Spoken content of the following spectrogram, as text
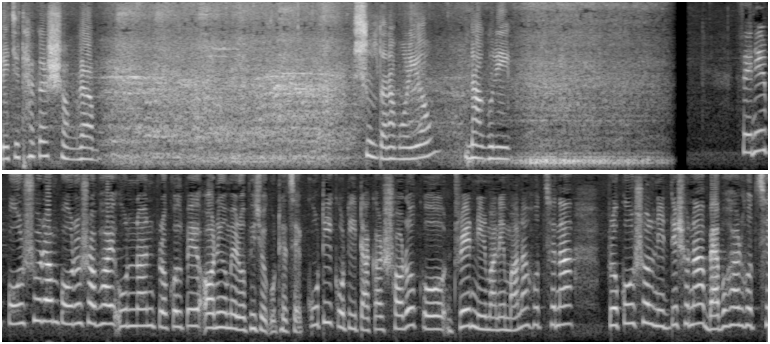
বেঁচে থাকার সংগ্রাম। সুলতানা মরিয়ম, নাগরিক। ফেনীর পরশুরাম পৌরসভায় উন্নয়ন প্রকল্পে অনিয়মের অভিযোগ উঠেছে। কোটি কোটি টাকার সড়ক ও ড্রেন নির্মাণে মানা হচ্ছে না। প্রকৌশল নির্দেশনা ব্যবহার হচ্ছে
